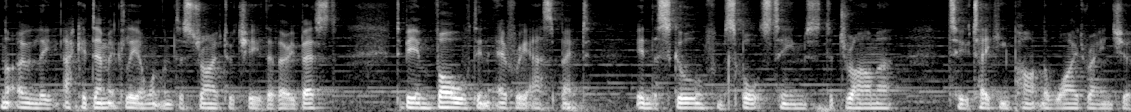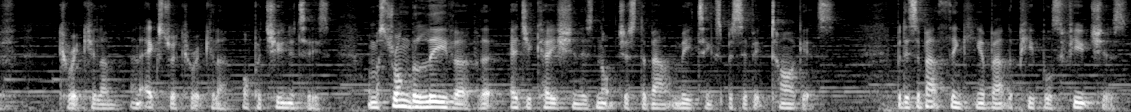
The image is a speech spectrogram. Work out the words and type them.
Not only academically, I want them to strive to achieve their very best, to be involved in every aspect in the school, from sports teams to drama to taking part in a wide range of curriculum and extracurricular opportunities. I'm a strong believer that education is not just about meeting specific targets, but it's about thinking about the pupils' futures.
